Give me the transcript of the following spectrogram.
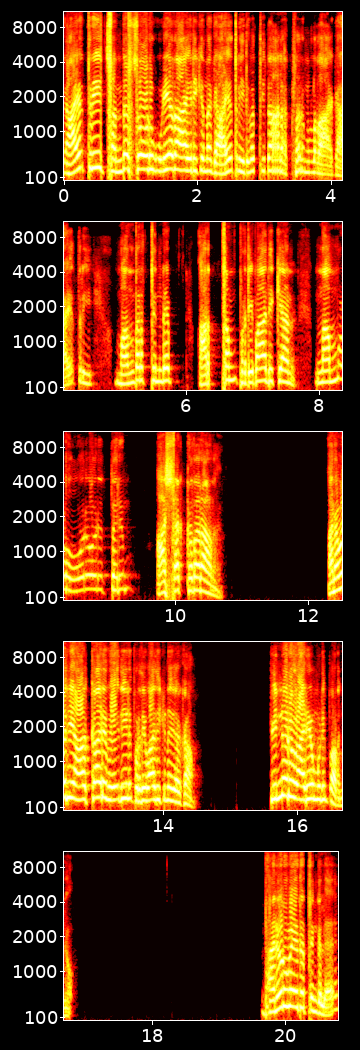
ഗായത്രി ഛന്ദസ്സോട് കൂടിയതായിരിക്കുന്ന ഗായത്രി ഇരുപത്തിനാല് അക്ഷരമുള്ളതായ ഗായത്രി മന്ത്രത്തിന്റെ അർത്ഥം പ്രതിപാദിക്കാൻ നമ്മൾ ഓരോരുത്തരും അശക്തരാണ്. അനവധി ആൾക്കാർ വേദിയിൽ പ്രതിപാദിക്കുന്നത് കേൾക്കാം. പിന്നൊരു കാര്യവും കൂടി പറഞ്ഞു. ധനുർവേദത്തിങ്കിൽ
